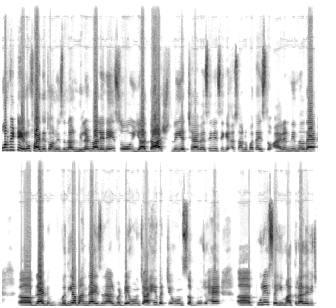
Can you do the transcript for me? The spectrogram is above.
ਹੋਰ ਵੀ ਢੇਰੋਂ ਫਾਇਦੇ ਤੁਹਾਨੂੰ ਇਸ ਦੇ ਨਾਲ ਮਿਲਣ ਵਾਲੇ ਨੇ ਸੋ ਯਾਦਾਸ਼ਤ ਲਈ ਅੱਛਾ ਹੈ ਵੈਸੇ ਵੀ ਅਸੀਂ ਕਿ- ਸਾਨੂੰ ਪਤਾ ਇਸ ਤੋਂ ਆਇਰਨ ਵੀ ਮਿਲਦਾ ਹੈ ਬਲੱਡ ਵਧੀਆ ਬਣਦਾ ਹੈ ਇਸ ਨਾਲ ਵੱਡੇ ਹੋਣ ਚਾਹੇ ਬੱਚੇ ਹੋਣ ਸਭ ਨੂੰ ਜੋ ਹੈ ਅ, ਪੂਰੇ ਸਹੀ ਮਾਤਰਾ ਦੇ ਵਿੱਚ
